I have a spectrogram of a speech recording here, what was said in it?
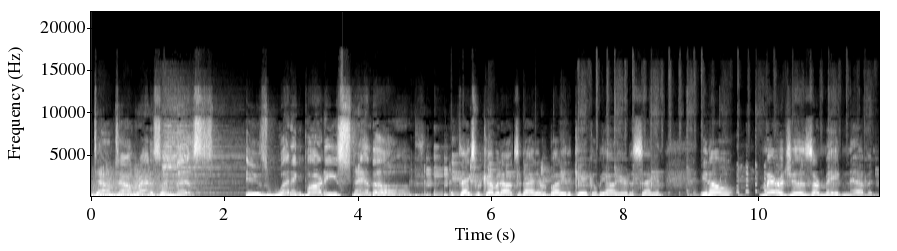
downtown Radisson, this is Wedding Party Stand Up. Thanks for coming out tonight, everybody. The cake will be out here in a second. You know, marriages are made in heaven.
